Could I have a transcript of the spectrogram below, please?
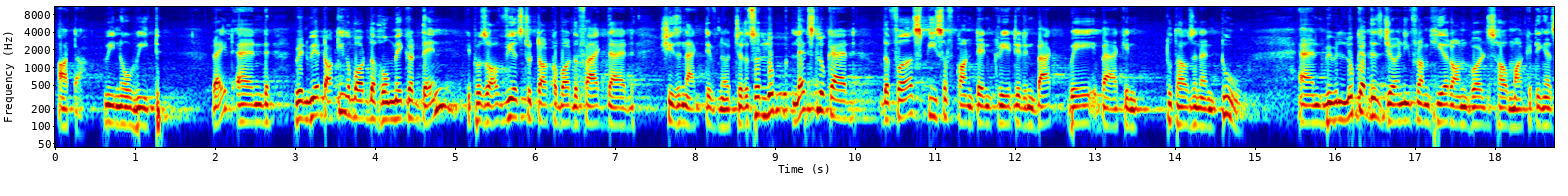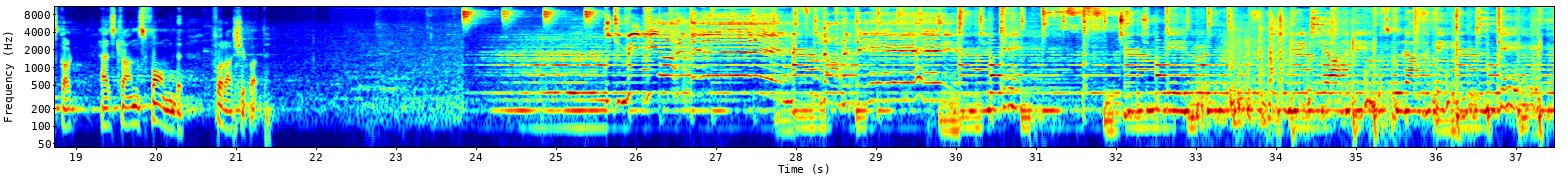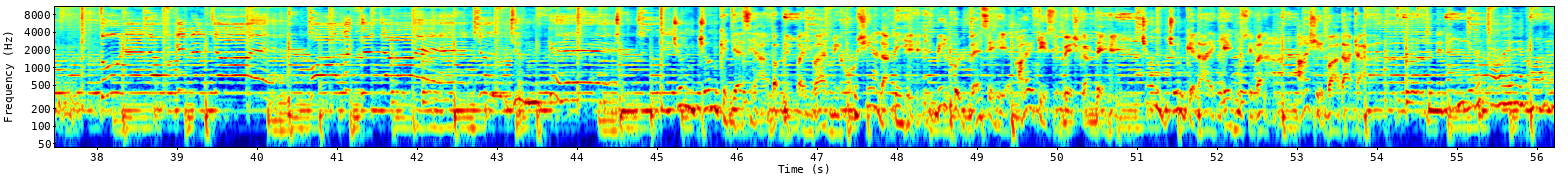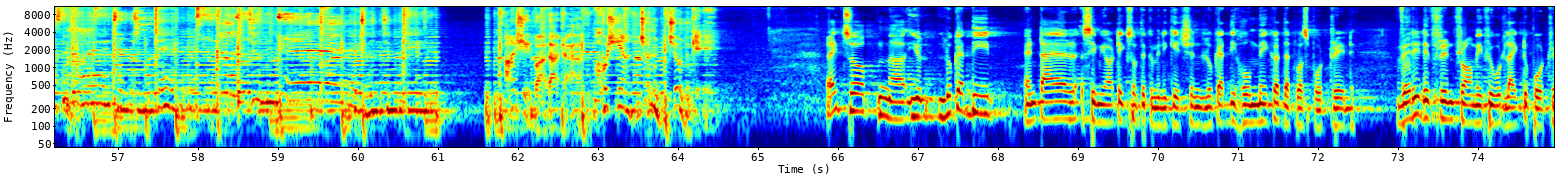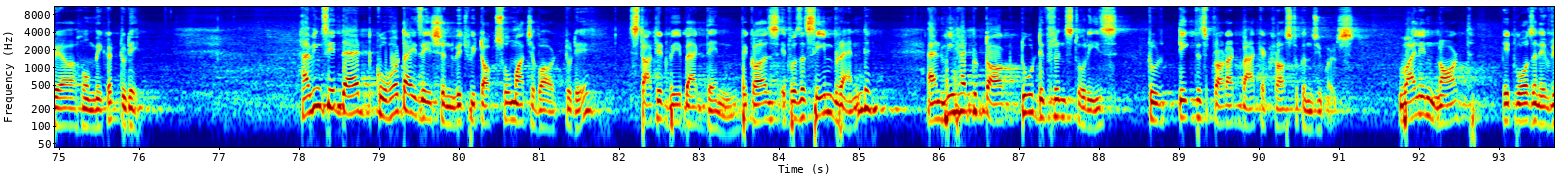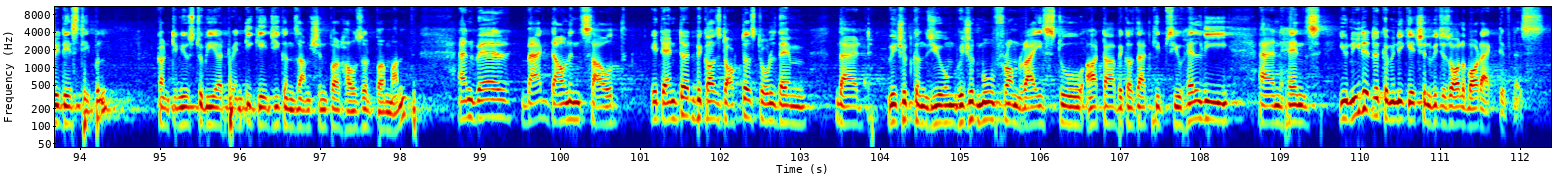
atta, we know wheat, right? And when we are talking about the homemaker then, it was obvious to talk about the fact that she's an active nurturer. So look, let's look at the first piece of content created in back, way back in 2002. And we will look at this journey from here onwards, how marketing has got, has transformed for Aashirvaad. जैसे आप अपने परिवार में खुशियाँ लाते हैं, बिल्कुल वैसे ही आई से पेश करते हैं। चुन चुन के लाए गेहूँ से बना आशीर्वाद आटा। आशीर्वाद आटा, खुशियाँ चुन चुन के। Right so you look at the entire semiotics of the communication look at the homemaker that was portrayed very different from if you would like to portray a homemaker today. Having said that, cohortization, which we talk so much about today, started way back then because it was the same brand and we had to talk two different stories to take this product back across to consumers. While in North, it was an everyday staple, continues to be a 20 kg consumption per household per month. And where back down in South, it entered because doctors told them that we should consume, we should move from rice to atta because that keeps you healthy and hence you needed a communication which is all about activeness.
